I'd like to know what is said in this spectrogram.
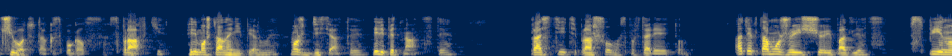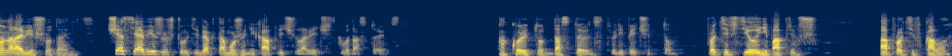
«Чего ты так испугался? Справки? Или, может, она не первая? Может, десятая? Или пятнадцатая?» «Простите, прошу вас», – повторяет он. «А ты к тому же еще и подлец. В спину норовишь ударить. Сейчас я вижу, что у тебя к тому же ни капли человеческого достоинства. Какое тут достоинство, лепечет Том. Против силы не попрешь. А против кого?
